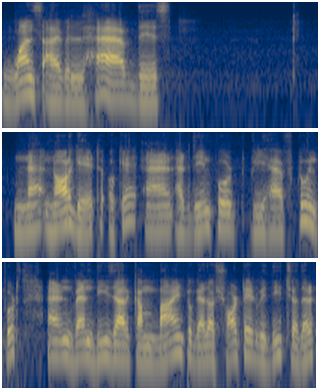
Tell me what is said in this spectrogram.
once I will have this NOR gate okay and at the input we have two inputs and when these are combined together shorted with each other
